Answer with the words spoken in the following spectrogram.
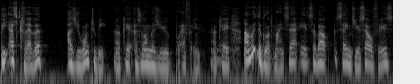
be as clever as you want to be, okay, as long as you put effort in, okay. Yeah. And with the growth mindset, it's about saying to yourself is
